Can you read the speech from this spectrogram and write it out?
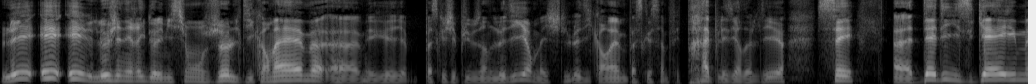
Les, et, et le générique de l'émission, je le dis quand même, euh, mais, parce que j'ai plus besoin de le dire, mais je le dis quand même parce que ça me fait très plaisir de le dire. C'est euh, Daddy's Game,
